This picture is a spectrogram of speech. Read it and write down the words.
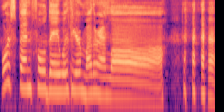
or spend full day with your mother-in-law? uh,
